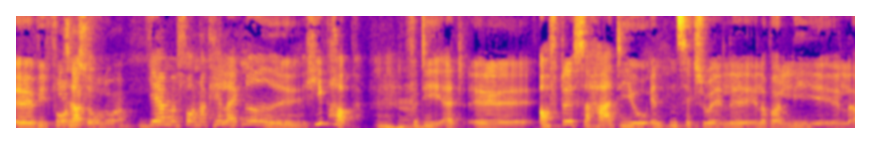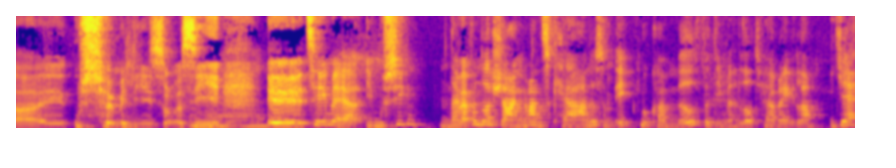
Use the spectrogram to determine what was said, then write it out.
Øh, vi får nok, soloer. ja, man får nok heller ikke noget øh, hip-hop, Mm-hmm. fordi at øh, ofte så har de jo enten seksuelle eller voldelige eller øh, usømmelige, så at sige, mm. øh, temaer i musikken. Der er i hvert fald noget af genrens kerne, som ikke må komme med, fordi man har lavet de her regler. Ja,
